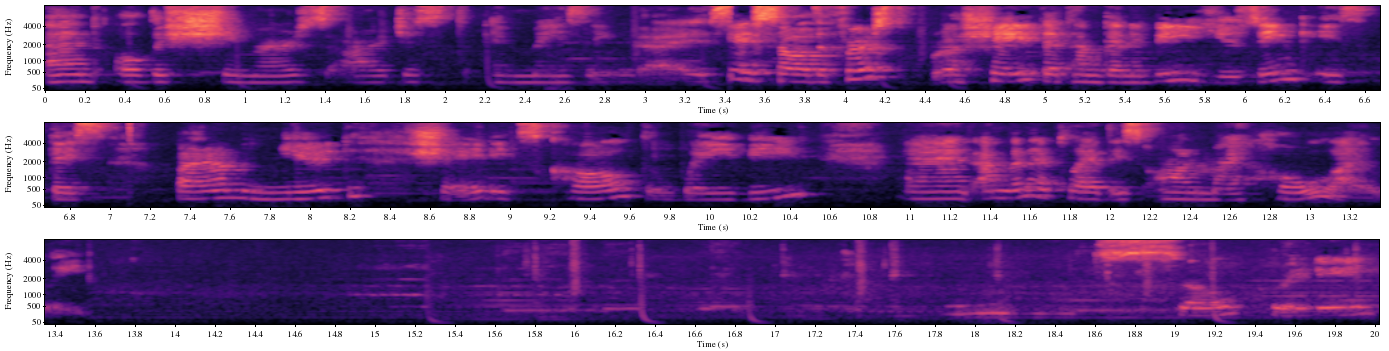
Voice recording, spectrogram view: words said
and all the shimmers are just amazing guys. Okay so the first shade that I'm gonna be using is this Param Nude shade. It's called Wavy and I'm gonna apply this on my whole eyelid. Mm, so pretty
